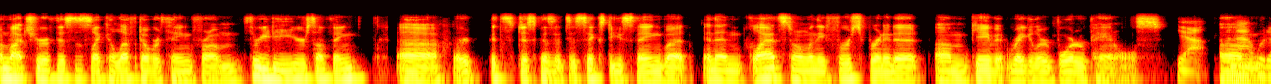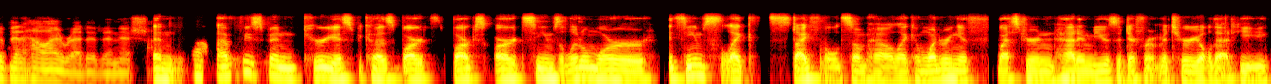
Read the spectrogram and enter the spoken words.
I'm not sure if this is like a leftover thing from 3D or something uh, or it's just because it's a 60s thing. But and then Gladstone, when they first printed it, um, gave it regular border panels. Yeah, and um, that would have been how I read it initially. And I've always been curious because Bart Bark's art seems a little more. It seems like stifled somehow. Like I'm wondering if Western had him use a different material that he.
